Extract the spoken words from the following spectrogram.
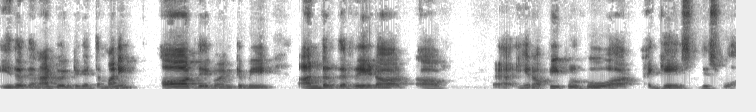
either they're not going to get the money or they're going to be under the radar of uh, you know people who are against this war.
